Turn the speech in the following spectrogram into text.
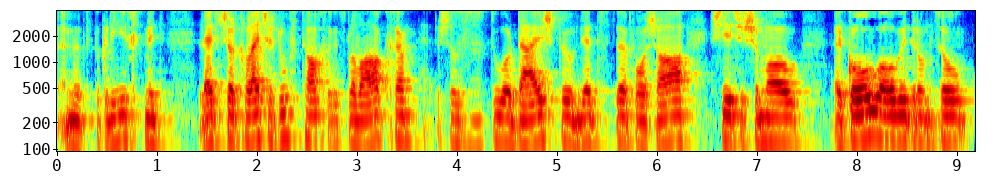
wenn man vergleicht mit letztes Jahr Gletscher Auftauchen gegen Slowaken, ist das mhm. duo spiel und jetzt äh, von Schah schießt schon mal ein Goal auch wieder und so.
